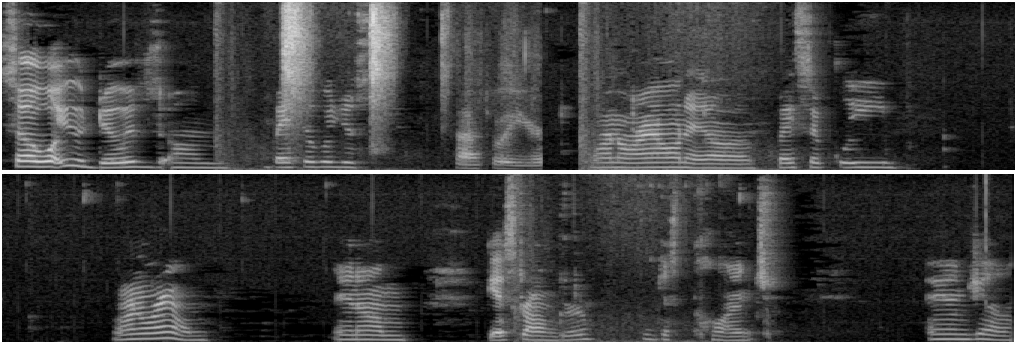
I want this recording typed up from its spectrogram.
So what you do is um basically just That's what you're. run around and uh basically run around and um get stronger. Just punch. And yeah.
